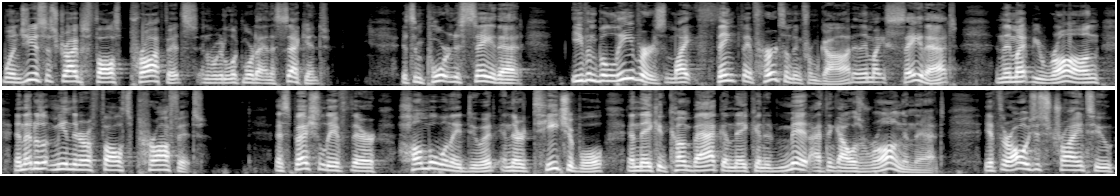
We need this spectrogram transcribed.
when Jesus describes false prophets, and we're going to look more at that in a second, it's important to say that even believers might think they've heard something from God, and they might say that, and they might be wrong, and that doesn't mean they're a false prophet. Especially if they're humble when they do it and they're teachable and they can come back and they can admit, I think I was wrong in that. If they're always just trying to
